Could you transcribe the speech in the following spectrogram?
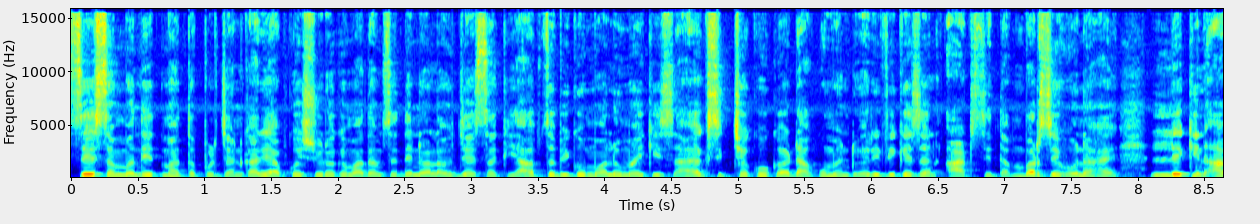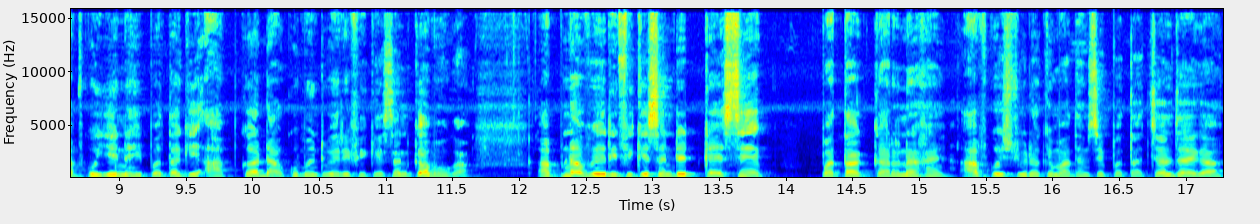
से संबंधित महत्वपूर्ण जानकारी आपको इस वीडियो के माध्यम से देने वाला हूँ। जैसा कि आप सभी को मालूम है कि सहायक शिक्षकों का डॉक्यूमेंट वेरिफिकेशन 8 सितंबर से होना है, लेकिन आपको ये नहीं पता कि आपका डॉक्यूमेंट वेरिफिकेशन कब होगा। अपना वेरिफिकेशन डेट कैसे पता करना है, आपको इस वीडियो के माध्यम से पता चल जाएगा।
